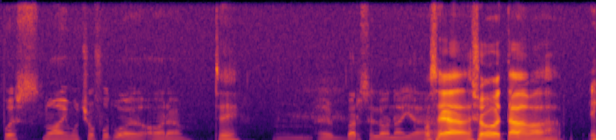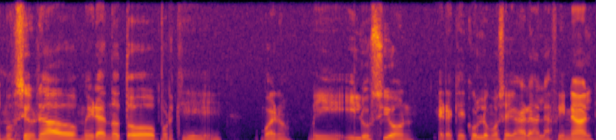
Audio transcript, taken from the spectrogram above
Pues no hay mucho fútbol ahora. Sí. Mm, el Barcelona ya... O sea, yo estaba emocionado mirando todo porque, bueno, mi ilusión era que Columbus llegara a la final.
